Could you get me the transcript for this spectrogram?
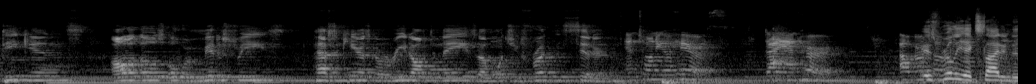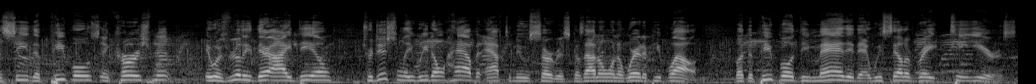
deacons, all of those over ministries. Pastor Karen's going to read off the names. I want you front and center. Antonio Harris, Diane Hurd. Alberto it's really exciting to see the people's encouragement. It was really their ideal. Traditionally, we don't have an afternoon service because I don't want to wear the people out. But the people demanded that we celebrate 10 years.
